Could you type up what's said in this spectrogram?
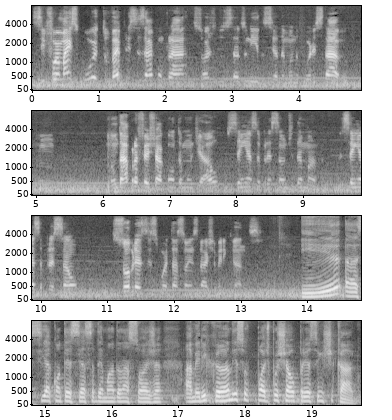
Se for mais curto, vai precisar comprar soja dos Estados Unidos, se a demanda for estável. Não dá para fechar a conta mundial sem essa pressão de demanda, sem essa pressão sobre as exportações norte-americanas. E uh, se acontecer essa demanda na soja americana, isso pode puxar o preço em Chicago?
